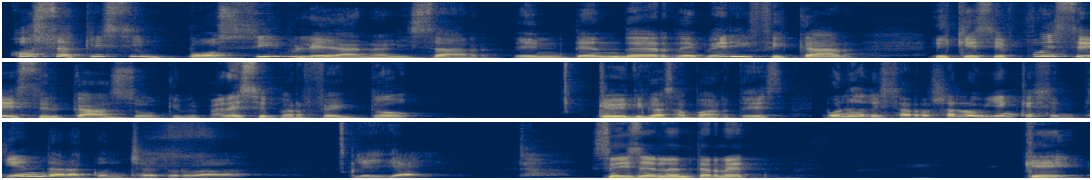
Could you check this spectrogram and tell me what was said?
Cosa que es imposible de analizar, de entender, de verificar, y que si fuese ese el caso, que me parece perfecto, críticas aparte, es, bueno, desarrollarlo bien, que se entienda la concha de turbada. Se dice en la internet que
